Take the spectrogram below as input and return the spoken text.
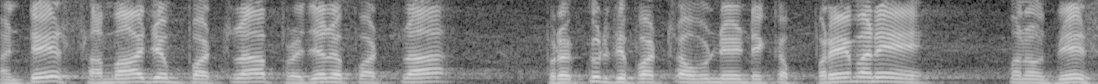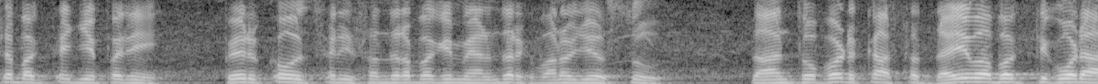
అంటే సమాజం పట్ల ప్రజల పట్ల ప్రకృతి పట్ల ఉండే యొక్క ప్రేమనే మనం దేశభక్తి అని చెప్పని పేర్కోవచ్చని ఈ సందర్భంగా మీ అందరికి మనవి చేస్తూ దాంతోపాటు కాస్త దైవభక్తి కూడా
